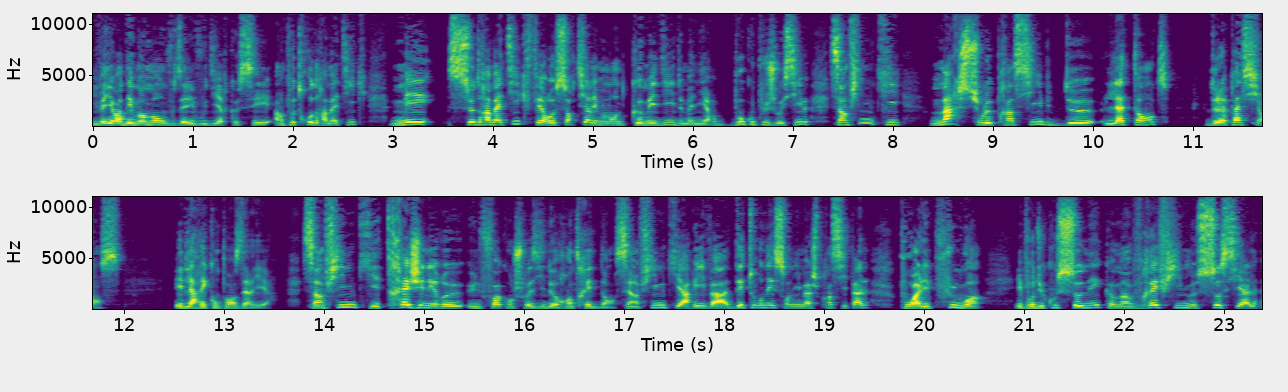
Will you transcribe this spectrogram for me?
Il va y avoir des moments où vous allez vous dire que c'est un peu trop dramatique, mais ce dramatique fait ressortir les moments de comédie de manière beaucoup plus jouissive. C'est un film qui marche sur le principe de l'attente, de la patience et de la récompense derrière. C'est un film qui est très généreux une fois qu'on choisit de rentrer dedans. C'est un film qui arrive à détourner son image principale pour aller plus loin et pour du coup sonner comme un vrai film social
